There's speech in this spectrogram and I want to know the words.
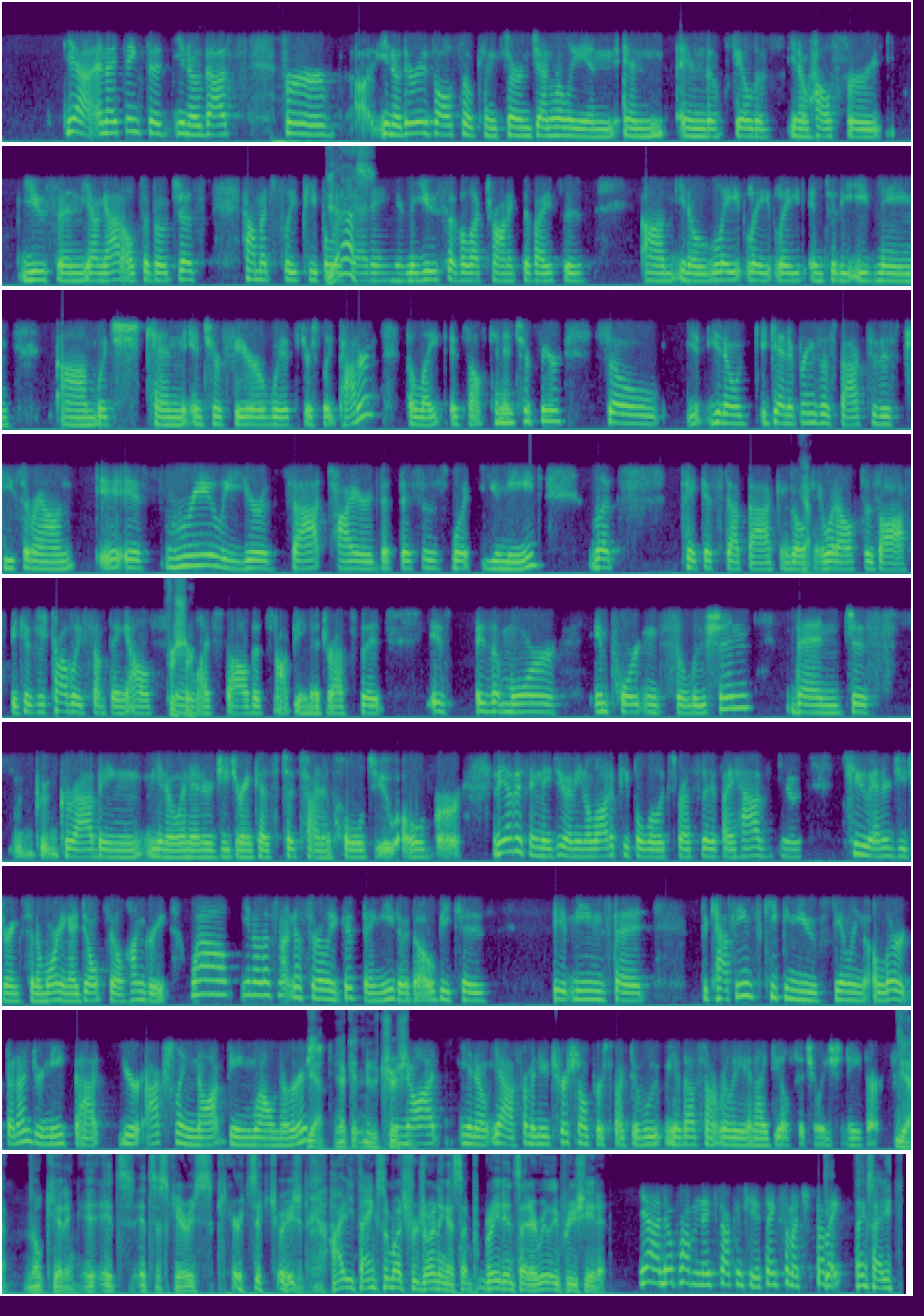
Yeah, and I think that you know that's for uh, you know there is also concern generally in in in the field of you know health for youth and young adults about just how much sleep people yes. are getting and the use of electronic devices um, you know late late late into the evening um, which can interfere with your sleep pattern the light itself can interfere so you know again it brings us back to this piece around if really you're that tired that this is what you need, let's take a step back and go, yeah. okay, what else is off? Because there's probably something else For in sure. lifestyle that's not being addressed that is is a more important solution than just g- grabbing, you know, an energy drink as to kind of hold you over. The other thing they do, I mean, a lot of people will express that if I have, you know, two energy drinks in the morning, I don't feel hungry. Well, you know, that's not necessarily a good thing either, though, because it means that the caffeine's keeping you feeling alert, but underneath that, you're actually not being well nourished. Yeah, you're not getting nutrition. You're not, you know, yeah, from a nutritional perspective, we, you know, that's not really an ideal situation either. Yeah, no kidding. It, it's it's a scary, scary situation. Heidi, thanks so much for joining us. Great insight. I really appreciate it. Yeah, no problem. Nice talking to you. Thanks so much. Bye bye. Yeah, thanks, Heidi.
